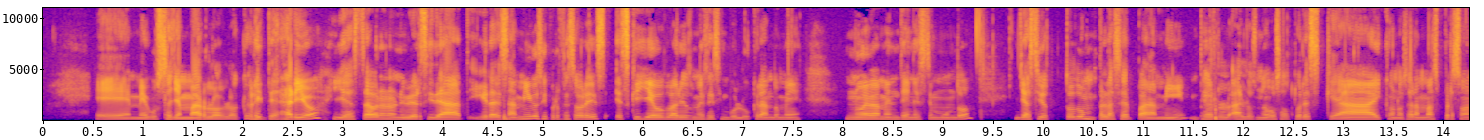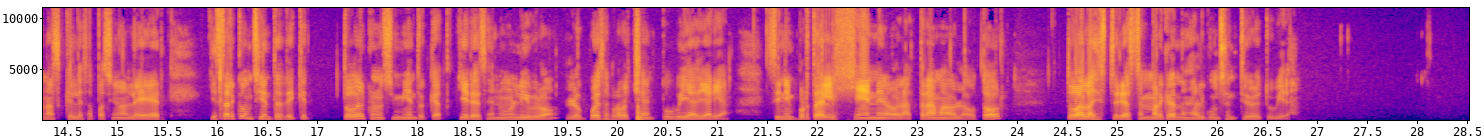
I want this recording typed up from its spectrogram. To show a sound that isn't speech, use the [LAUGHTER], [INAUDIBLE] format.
Eh, me gusta llamarlo bloqueo literario y hasta ahora en la universidad y gracias a amigos y profesores es que llevo varios meses involucrándome nuevamente en este mundo y ha sido todo un placer para mí ver a los nuevos autores que hay, conocer a más personas que les apasiona leer y estar consciente de que todo el conocimiento que adquieres en un libro lo puedes aprovechar en tu vida diaria, sin importar el género, la trama o el autor, todas las historias te marcan en algún sentido de tu vida.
